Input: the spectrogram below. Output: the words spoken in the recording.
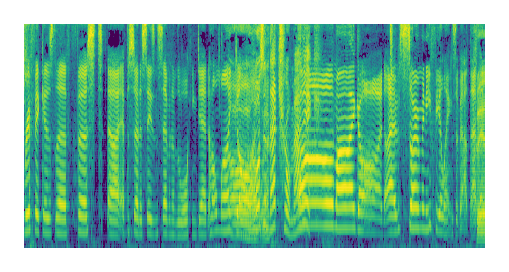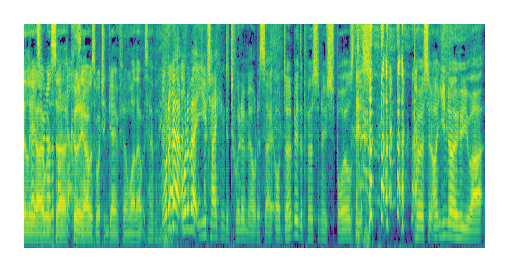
horrific as the first uh, episode of season seven of The Walking Dead. Oh my Oh, god! wasn't that traumatic? Oh my god! I have so many feelings about that. clearly That's I for was uh, podcast. clearly I was watching game film while that was happening. What about what about you taking to Twitter, Mel, to say, "Oh, don't be the person who spoils this person. Oh, you know who you are.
